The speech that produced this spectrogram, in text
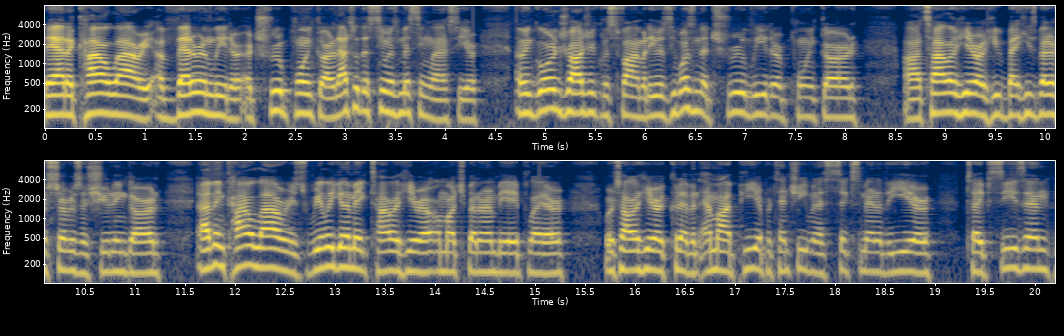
They had a Kyle Lowry, a veteran leader, a true point guard. That's what this team was missing last year. I mean, Goran Dragic was fine, but he was he wasn't a true leader point guard. Uh, Tyler Herro, he he's better served as a shooting guard. And I think Kyle Lowry is really going to make Tyler Herro a much better NBA player, where Tyler Herro could have an MIP or potentially even a six man of the year type season.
